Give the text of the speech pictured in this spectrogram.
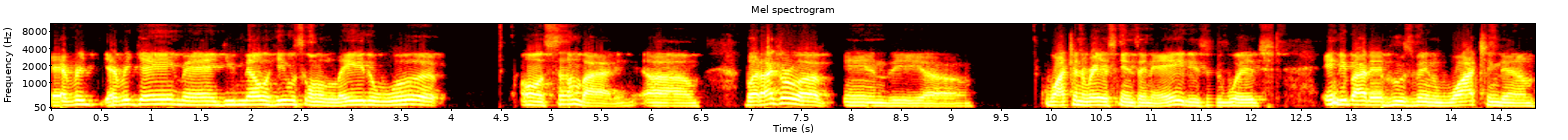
every every game, man. You know, he was gonna lay the wood on somebody. Um, but I grew up in the uh, watching the Redskins in the '80s, which anybody who's been watching them,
